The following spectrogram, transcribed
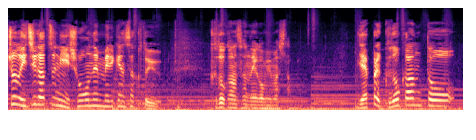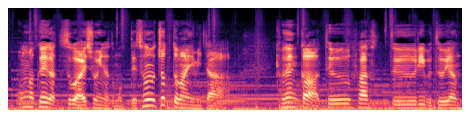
ちょうど1月に少年メリケン作という工藤勘さんの映画を見ました。で、やっぱり工藤勘と音楽映画ってすごい相性いいなと思って、そのちょっと前に見た、去年か、too fast to live, too young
